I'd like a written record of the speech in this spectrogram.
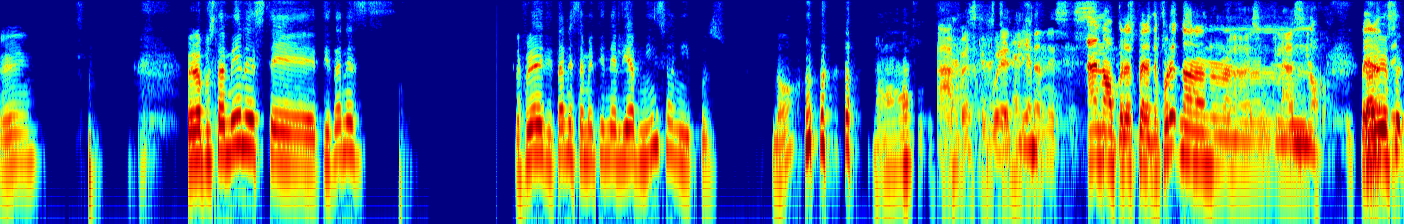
Eh. Pero pues también este Titanes, la Furia de Titanes también tiene Liam Neeson y pues, ¿no? No. Ah, pero es que fuera de Titanes es Ah, no, pero espérate, fuera... no, no, no, no, Ah, no, es un clásico. no, No, yo estoy,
